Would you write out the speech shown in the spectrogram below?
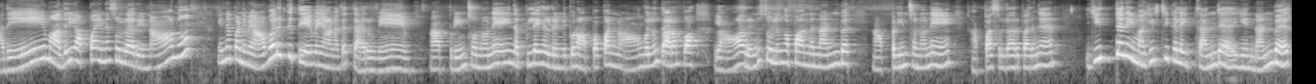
அதே மாதிரி அப்பா என்ன சொல்கிறாரு நானும் என்ன பண்ணுவேன்? அவருக்கு தேவையானதை தருவேன் அப்படின்னு சொன்னோன்னே இந்த பிள்ளைகள் ரெண்டு பேரும் அப்பப்பா நாங்களும் தரோம்ப்பா. யாருன்னு சொல்லுங்கப்பா அந்த நண்பர். அப்படின்னு சொன்னோன்னே அப்பா சொல்கிறாரு பாருங்கள் இத்தனை மகிழ்ச்சிகளை தந்த என் நண்பர்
